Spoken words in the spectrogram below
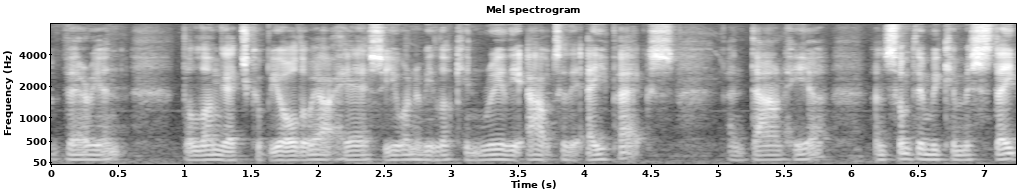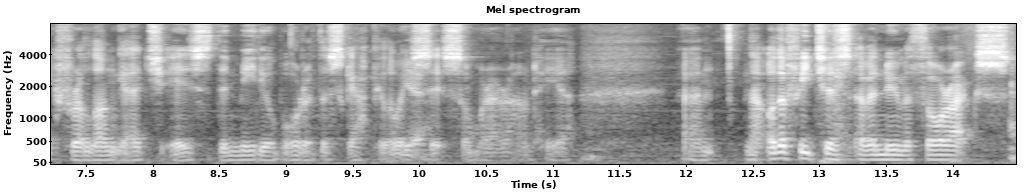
variant, the lung edge could be all the way out here. So you want to be looking really out to the apex and down here. And something we can mistake for a lung edge is the medial border of the scapula, which Yeah. sits somewhere around here. Um, now, other features of a pneumothorax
